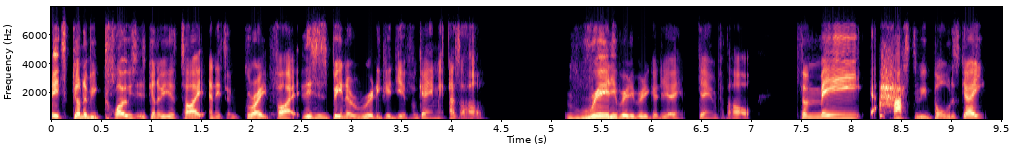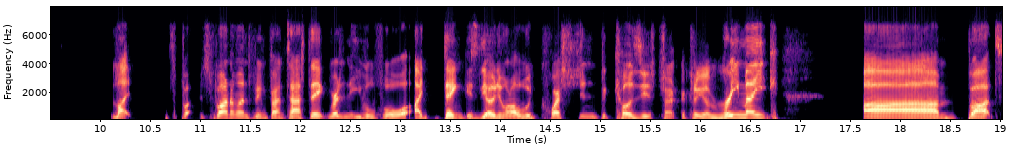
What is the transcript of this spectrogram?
It's going to be close, it's going to be tight, and it's a great fight. This has been a really good year for gaming as a whole. Really, really, really good game, game for the whole. For me, it has to be Baldur's Gate. Like, Sp- Spider-Man's been fantastic. Resident Evil 4, I think, is the only one I would question because it's technically a remake. Um, but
